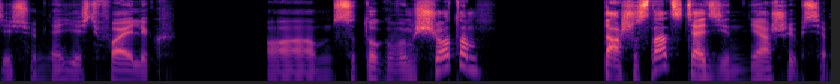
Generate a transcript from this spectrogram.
Здесь у меня есть файлик э, с итоговым счетом. Да, 16-1, не ошибся.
